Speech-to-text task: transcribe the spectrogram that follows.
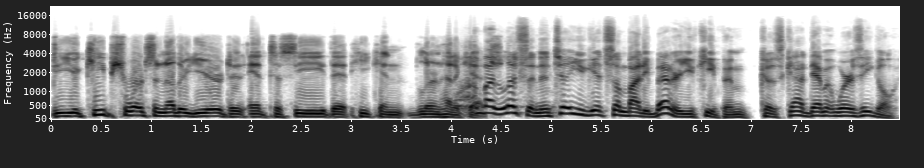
Do you keep Schwartz another year to and to see that he can learn how to catch? But listen, until you get somebody better, you keep him because, God damn it, where's he going?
